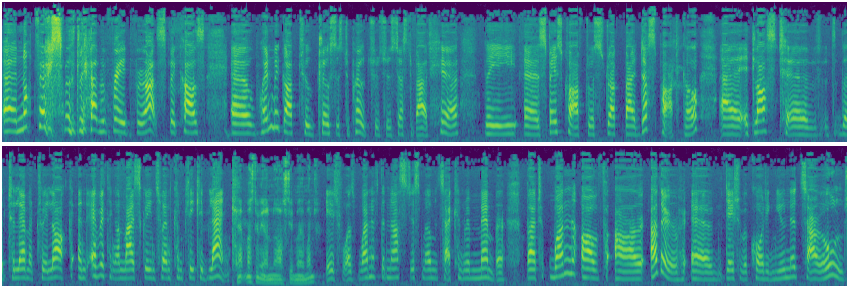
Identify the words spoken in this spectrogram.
Uh, not very smoothly, I'm afraid, for us, because uh, when we got to closest approach, which was just about here, the uh, spacecraft was struck by a dust particle. Uh, it lost uh, the telemetry lock and everything on my screens went completely blank. That must have been a nasty moment. It was one of the nastiest moments I can remember. But one of our other uh, data recording units, our old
